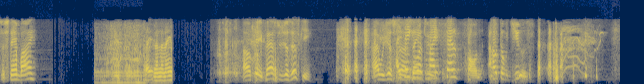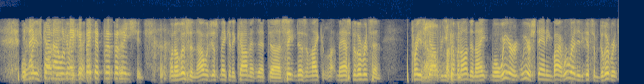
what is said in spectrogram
So stand by. Satan in the name. Okay, Pastor Jasinski. I was just. Uh, I think it was to... my cell phone out of juice. well, Next time God, I will coming make a back. better preparations. well, now listen. I was just making a comment that uh, Satan doesn't like mass deliverance, and praise No. God for you coming on tonight. Well, we are we are standing by. We're ready to get some deliverance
